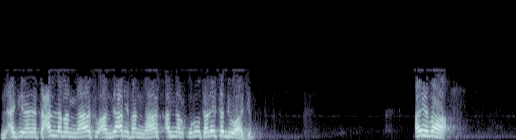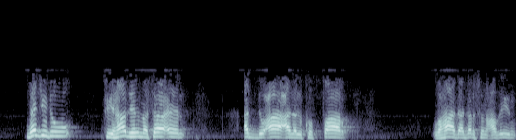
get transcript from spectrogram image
من أجل أن يتعلم الناس وأن يعرف الناس أن القنوت ليس بواجب. أيضا نجد في هذه المسائل الدعاء على الكفار وهذا درس عظيم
